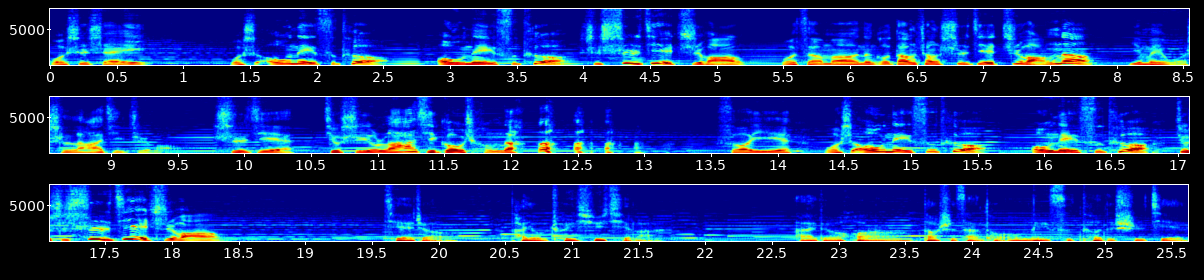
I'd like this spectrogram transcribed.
我是谁？我是欧内斯特。欧内斯特是世界之王。我怎么能够当上世界之王呢？因为我是垃圾之王。世界就是由垃圾构成的。”哈哈哈哈。所以我是欧内斯特，欧内斯特就是世界之王。接着，他又吹嘘起来。爱德华倒是赞同欧内斯特的世界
